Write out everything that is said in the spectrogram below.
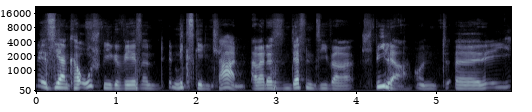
ist ja ein K.O.-Spiel gewesen und nichts gegen Chan, aber das ist ein defensiver Spieler und äh,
